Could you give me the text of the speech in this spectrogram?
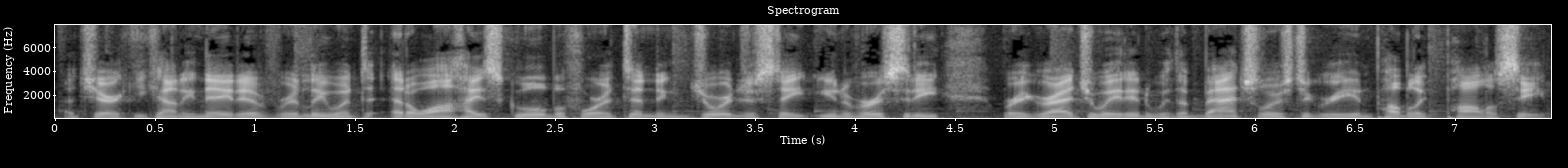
A Cherokee County native, Ridley went to Etowah High School before attending Georgia State University, where he graduated with a bachelor's degree in public policy.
